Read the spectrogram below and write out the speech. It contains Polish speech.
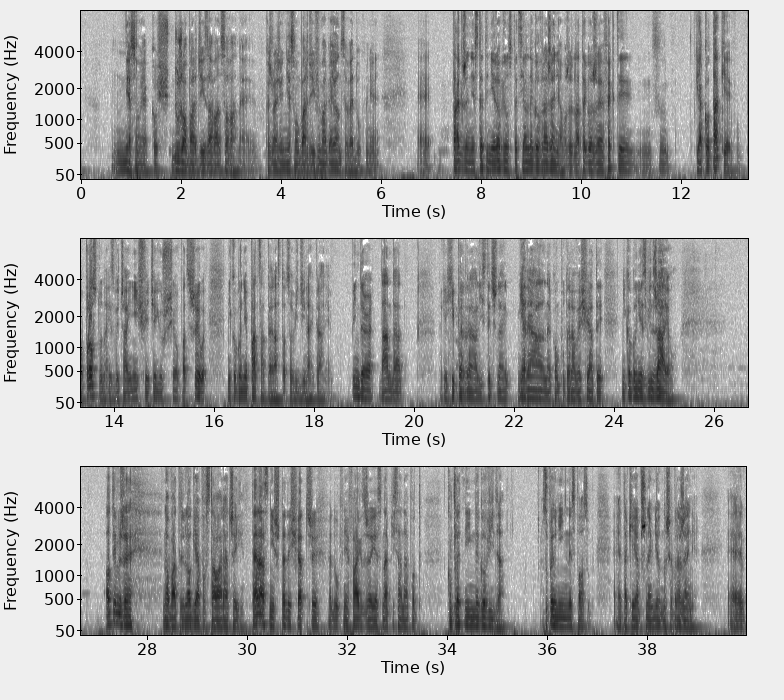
nie są jakoś dużo bardziej zaawansowane. W każdym razie nie są bardziej wymagające według mnie. E, także niestety nie robią specjalnego wrażenia. Może dlatego, że efekty jako takie po prostu najzwyczajniej w świecie już się opatrzyły. Nikogo nie paca teraz to, co widzi na ekranie. Binder, Danda, takie hiperrealistyczne, nierealne komputerowe światy nikogo nie zwilżają. O tym, że nowa trylogia powstała raczej teraz niż wtedy świadczy według mnie fakt, że jest napisana pod kompletnie innego widza. W zupełnie inny sposób. E, takie ja przynajmniej odnoszę wrażenie. E,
